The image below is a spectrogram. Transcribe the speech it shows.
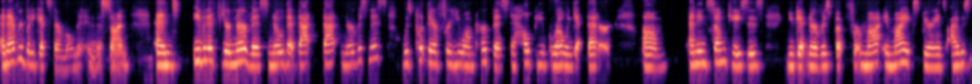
And everybody gets their moment in the sun. And even if you're nervous, know that that that nervousness was put there for you on purpose to help you grow and get better. Um, and in some cases you get nervous but for my in my experience i was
